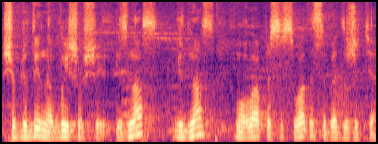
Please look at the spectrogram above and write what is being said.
щоб людина, вийшовши із нас, від нас, могла пристосувати себе до життя.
